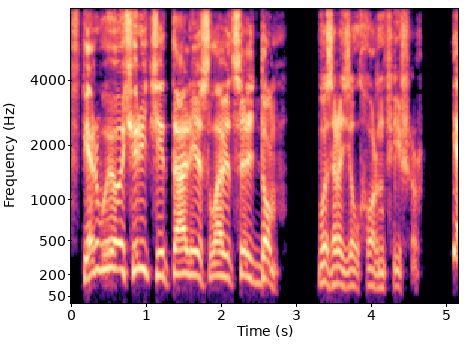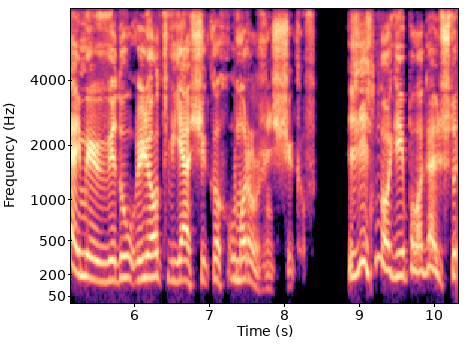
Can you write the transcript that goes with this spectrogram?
В первую очередь Италия славится льдом, возразил Хорнфишер. Я имею в виду лед в ящиках у мороженщиков. Здесь многие полагают, что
